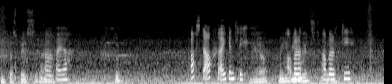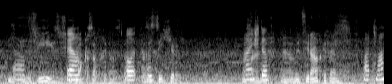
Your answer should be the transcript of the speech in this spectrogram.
Und das besser. Ah, ah ja, Du? passt auch eigentlich. Ja, wie, wie Aber, willst. aber die, ja. Es ist schwierig, es ist. Geschmackssache. Das, Oh, das ist sicherer. Meinst du? Ja, wenn es dir auch gefällt. warte mal.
